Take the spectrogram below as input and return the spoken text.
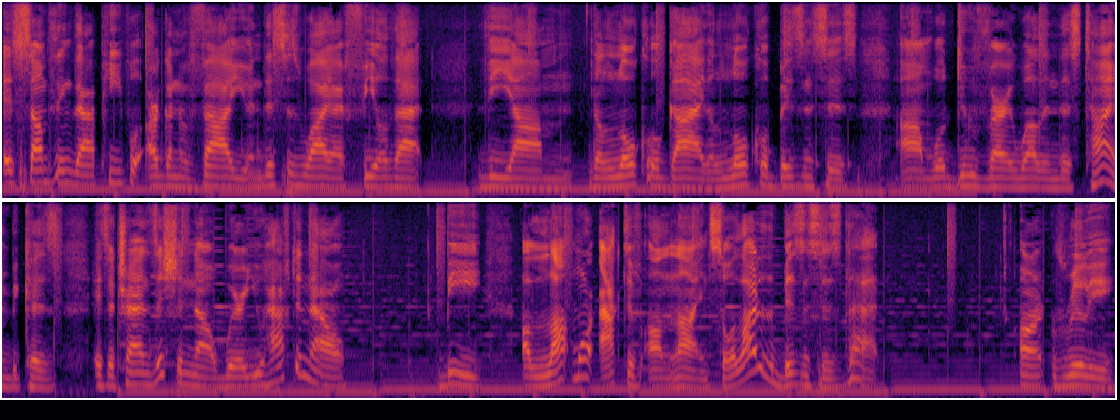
is something that people are going to value and this is why i feel that the um, the local guy, the local businesses um, will do very well in this time because it's a transition now where you have to now be a lot more active online. So a lot of the businesses that aren't really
